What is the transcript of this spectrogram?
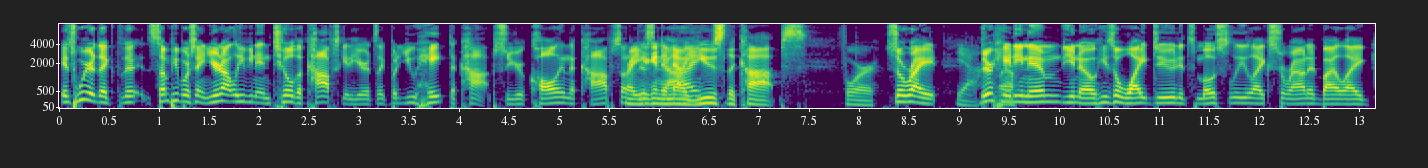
it's weird. Like the, some people are saying you're not leaving until the cops get here. It's like, but you hate the cops, so you're calling the cops on Right. You're going to now use the cops for. So right, Yeah, they're well. hitting him. You know, he's a white dude. It's mostly like surrounded by like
